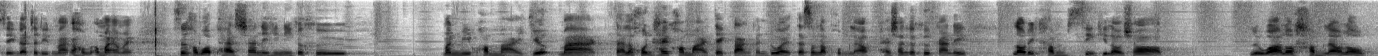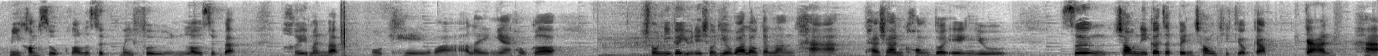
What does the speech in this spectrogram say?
เสียงดัดจริตมาก เอาเอาใหม่เอาใหม่ซึ่งคำว่า passion ในที่นี้ก็คือ มันมีความหมายเยอะมาก แต่ละคนให้ความหมายแตกต่างกันด้วย แต่สำหรับผมแล้ว passion ก็คือการได้ เราได้ทำสิ่งที่เราชอบ หรือว่าเราทำแล้วเรามีความสุข เรารู้สึกไม่ฝืน เรารู้สึกแบบเฮ้ยมันแบบโอเคว่ะอะไรอย่างเงี้ยผมก็ช่วงนี้ก็อยู่ในช่วงที่แบบว่าเรากำลังหา passion ของตัวเองอยู่ ซึ่งช่องนี้ก็จะเป็นช่องที่เกี่ยวกับการหา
